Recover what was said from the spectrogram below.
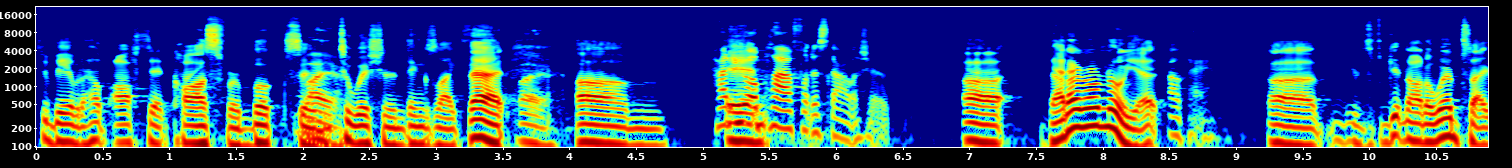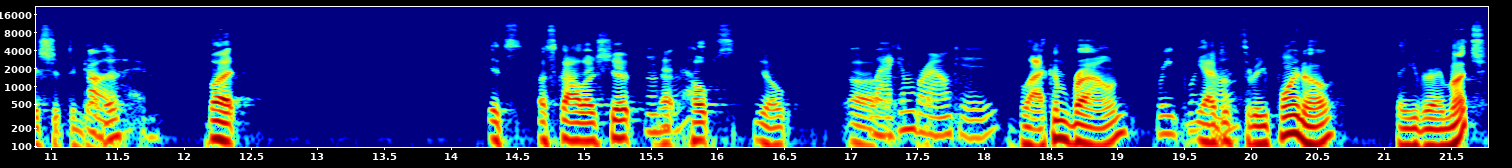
to be able to help offset costs for books and Fire. tuition and things like that. Fire. Um, How do you And- apply for the scholarship? uh, that I don't know yet. Okay. Uh, we're just getting all the website shit Oh, together. okay. But it's a scholarship that helps, you know, uh, Black and brown kids. black and brown. 3.0. You have the 3.0. Thank you very much.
